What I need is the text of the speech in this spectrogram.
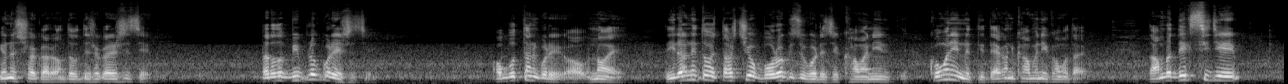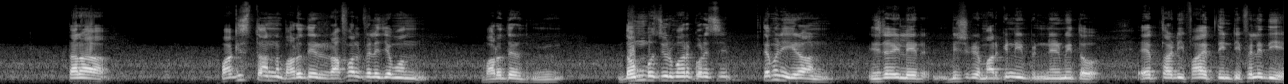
ইউনুস সরকার, অন্তর্বর্তী সরকার এসেছে। তারা তো বিপ্লব করে এসেছে, অভ্যুত্থান করে নয়। ইরানে তো তার চেয়েও বড় কিছু ঘটেছে খামানি, খোমানির নেতৃত্বে, এখন খামানি ক্ষমতায়। তো আমরা দেখছি যে তারা পাকিস্তান ভারতের রাফাল ফেলে যেমন ভারতের দম্ভ চুরমার করেছে, তেমনি ইরান, ইসরায়েলের, বিশেষ করে মার্কিন নির্মিত এফ থার্টি ফাইভ তিনটি ফেলে দিয়ে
